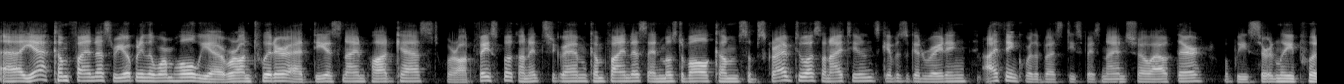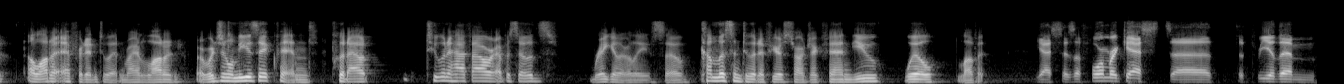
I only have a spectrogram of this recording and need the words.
Uh, yeah, come find us. Reopening the wormhole. We uh, we're on Twitter at DS9 Podcast. We're on Facebook, on Instagram. Come find us, and most of all, come subscribe to us on iTunes. Give us a good rating. I think we're the best D Space Nine show out there. We certainly put a lot of effort into it and write a lot of original music and put out two and a half hour episodes regularly. So come listen to it if you're a Star Trek fan. You will love it. Yes, as a former guest, uh, the three of them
